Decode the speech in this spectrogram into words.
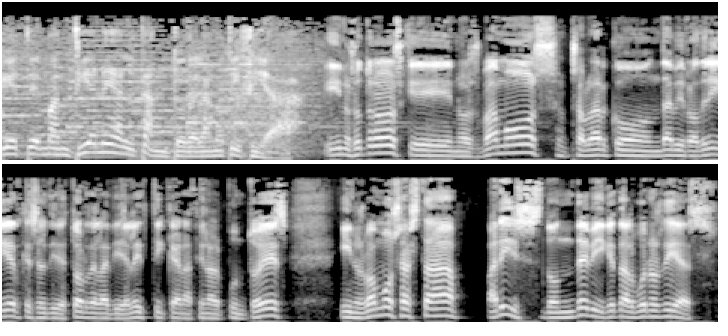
que te mantiene al tanto de la noticia. Y nosotros que nos vamos a hablar con David Rodríguez, que es el director de la dialéctica nacional.es, y nos vamos hasta París. Don David, ¿qué tal? Buenos días.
